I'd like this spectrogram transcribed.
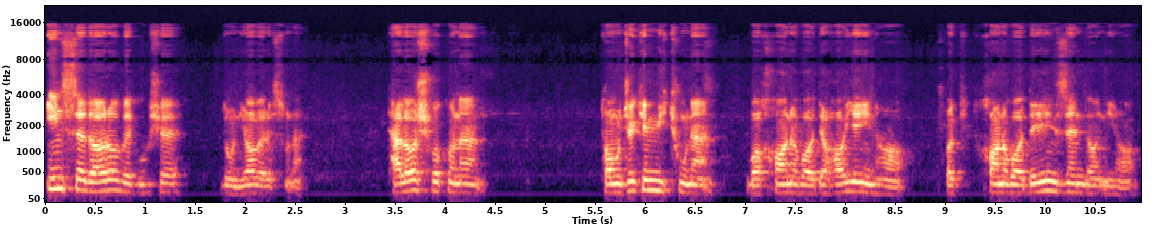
این صدا رو به گوش دنیا برسونن. تلاش بکنن تا اونجا که می‌تونن با خانواده های اینها با خانواده این زندانی ها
